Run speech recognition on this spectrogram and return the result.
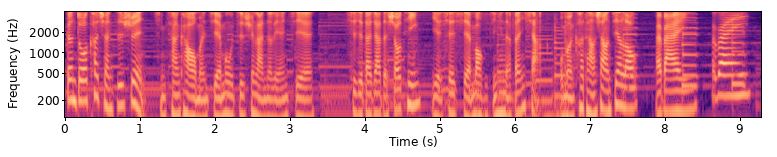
更多课程资讯，请参考我们节目资讯栏的连接。谢谢大家的收听，也谢谢 Mok 今天的分享，我们课堂上见喽，拜拜，拜拜。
